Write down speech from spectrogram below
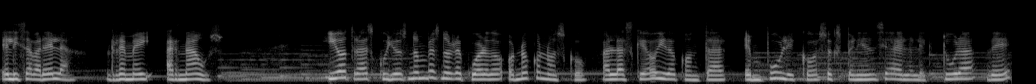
Elisa Varela, Remey Arnaus y otras cuyos nombres no recuerdo o no conozco, a las que he oído contar en público su experiencia de la lectura de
